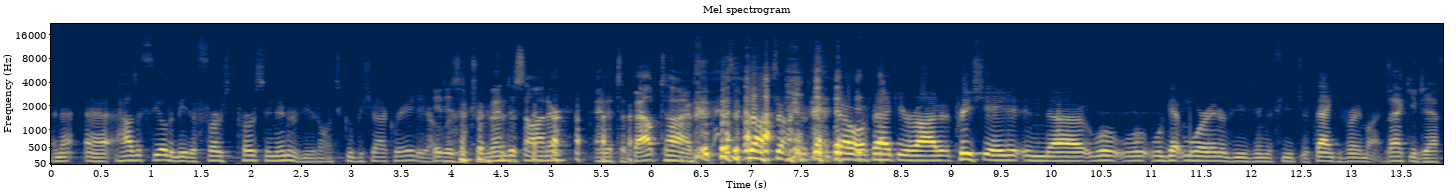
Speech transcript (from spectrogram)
and uh, how's it feel to be the first person interviewed on Scuba Shack Radio? It is a tremendous honor, and it's about time. it's about time. yeah, well, thank you, Rod. Appreciate it, and uh, we'll, we'll, we'll get more interviews in the future. Thank you very much. Thank you, Jeff.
